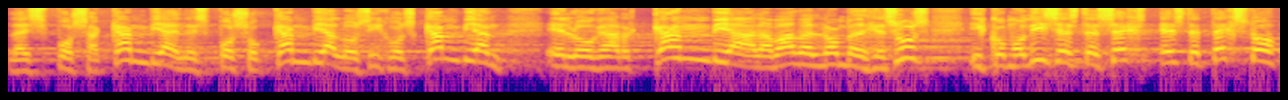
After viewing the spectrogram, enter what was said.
la esposa cambia, el esposo cambia, los hijos cambian, el hogar cambia, alabado el nombre de Jesús, y como dice este, este texto,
